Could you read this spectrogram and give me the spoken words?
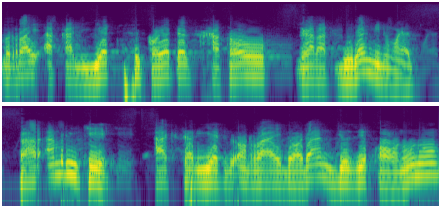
و رأی اقلیت حکایت از خطا و غلط بودن می نماید و هر امری که اکثریت به آن رأی دادن جزی قانون و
